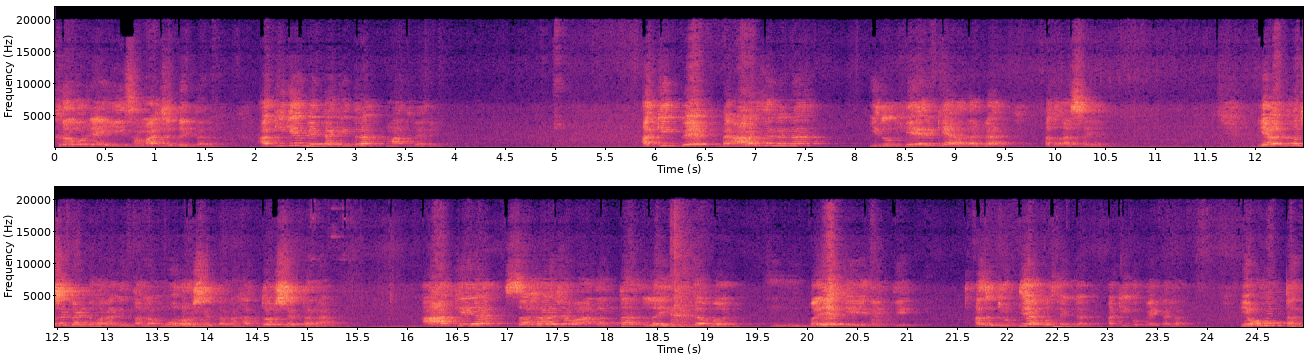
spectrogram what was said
ಕ್ರೌರ್ಯ ಈ ಸಮಾಜದೈತಲ್ಲ ಅಕ್ಕಿಗೆ ಬೇಕಾಗಿದ್ರ ಮಾತು ಬೇರೆ. ಅಕ್ಕಿಗೆ ಬೇಕ್ ಆಡ್ದನ ಇದು ಹೇರಿಕೆ ಆದಾಗ ಅದು ಅಸಹ್ಯ. ಎರಡು ವರ್ಷ ಗಂಡು ಹೊರಗಿರ್ತಾನ, ಮೂರು ವರ್ಷ ಇರ್ತಾನ, ಹತ್ತು ವರ್ಷ ಇರ್ತಾನ. ಆಕೆಯ ಸಹಜವಾದಂತ ಲೈಂಗಿಕ ಬಯಕೆ ಏನೈತಿ? ಅದು ತೃಪ್ತಿ ಆಗೋದು ಹೆಂಗ? ಆಕಿಗೂ ಬೇಕಲ್ಲ. ಇವ ಹೋಗ್ತಾನ.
